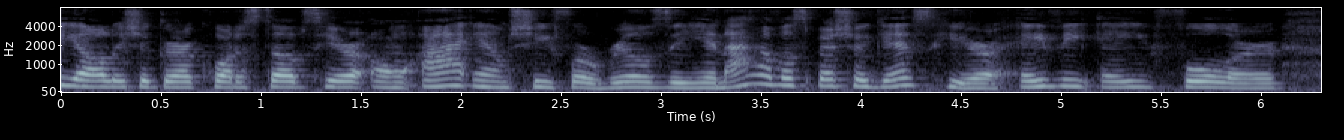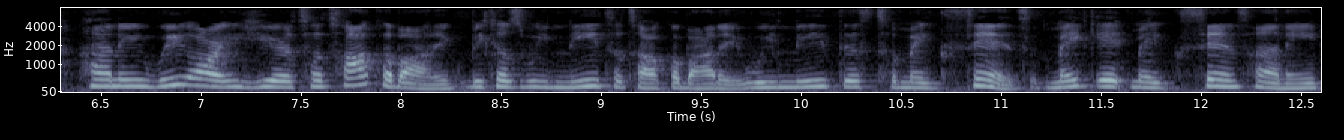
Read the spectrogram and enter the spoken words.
y'all, it's your girl Quetta Stubbs here on I Am She for Real Z, and I have a special guest here, AVA Fuller. Honey, we are here to talk about it because we need to talk about it. We need this to make sense. Make it make sense, honey.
